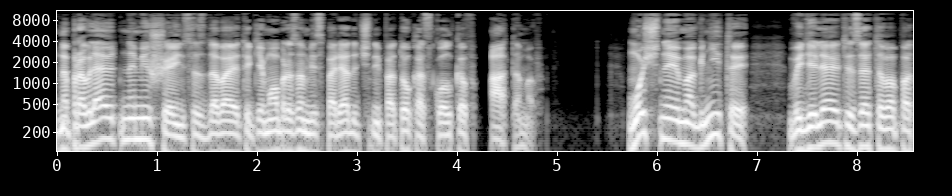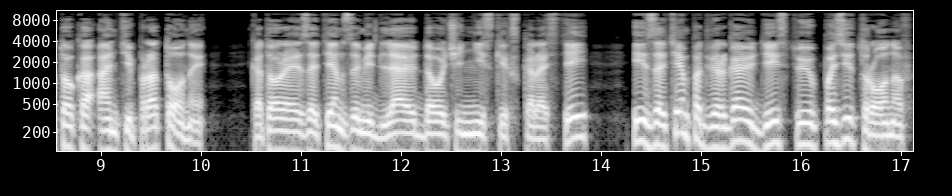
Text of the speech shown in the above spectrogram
направляют на мишень, создавая таким образом беспорядочный поток осколков атомов. Мощные магниты выделяют из этого потока антипротоны, которые затем замедляют до очень низких скоростей и затем подвергают действию позитронов,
